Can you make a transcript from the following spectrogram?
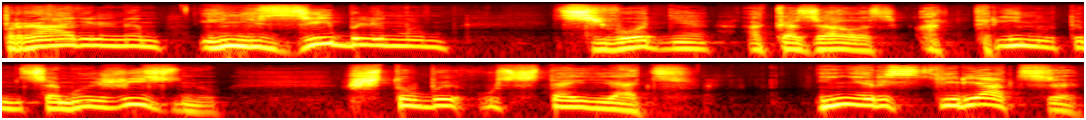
правильным и незыблемым, сегодня оказалось отринутым самой жизнью. Чтобы устоять и не растеряться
